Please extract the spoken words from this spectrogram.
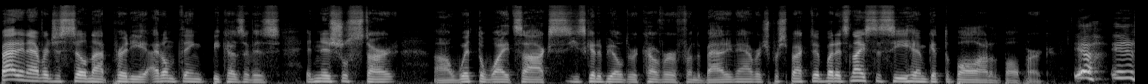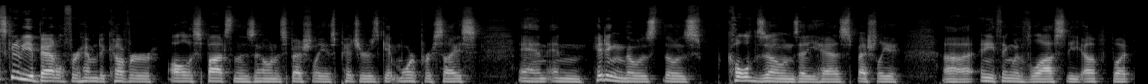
Batting average is still not pretty. I don't think because of his initial start uh, with the White Sox, he's going to be able to recover from the batting average perspective. But it's nice to see him get the ball out of the ballpark. Yeah, it's going to be a battle for him to cover all the spots in the zone, especially as pitchers get more precise and and hitting those those cold zones that he has, especially uh, anything with velocity up. But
